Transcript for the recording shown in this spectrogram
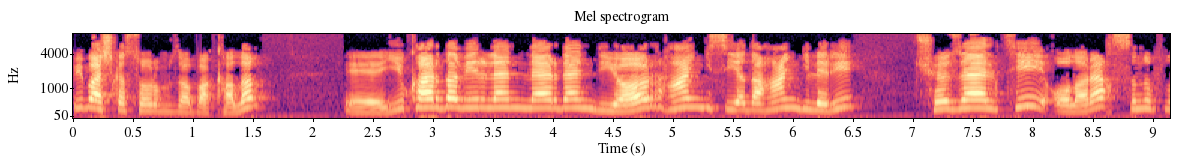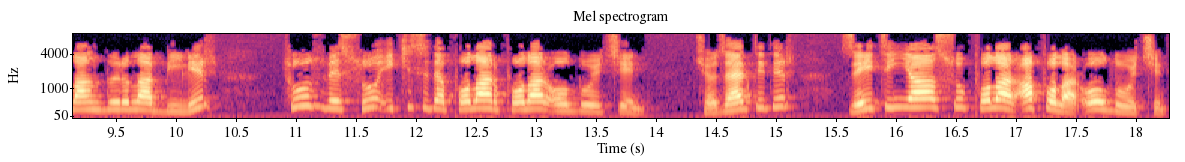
Bir başka sorumuza bakalım. Ee, yukarıda verilenlerden diyor hangisi ya da hangileri çözelti olarak sınıflandırılabilir? Tuz ve su ikisi de polar polar olduğu için çözeltidir. Zeytinyağı, su polar apolar olduğu için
